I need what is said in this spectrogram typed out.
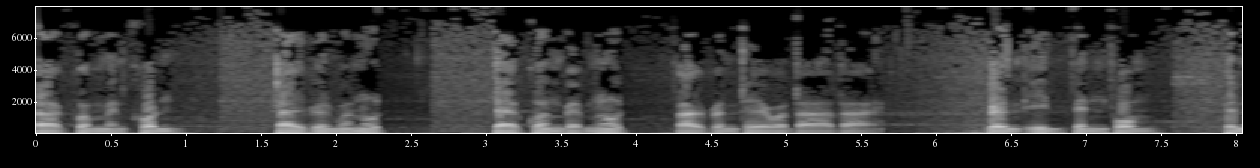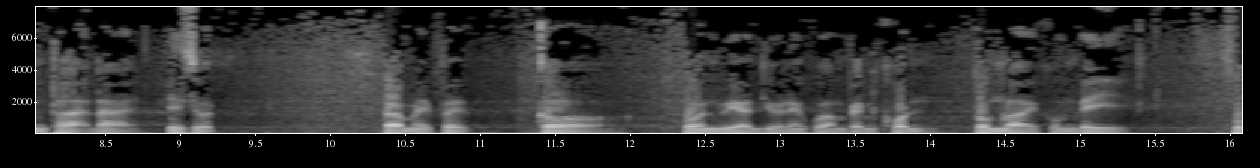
จากความเป็นคนกลายเป็นมนุษย์ จากความเป็นมนุษย์ กลายเป็นเทวดาได้ เป็นอินเป็นพรมเป็นพระได้ที่สุด ถ้าไม่ฝึกก็วนเวียนอยู่ในความเป็นคนคุมร้อยคุมดีฟู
